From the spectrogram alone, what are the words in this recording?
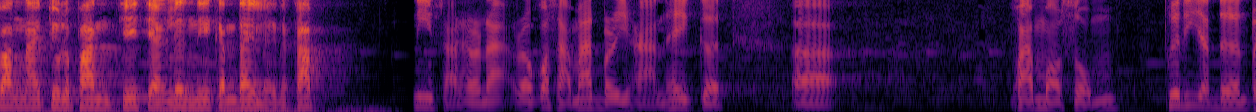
ฟังนายจุลพันธ์ชี้แจงเรื่องนี้กันได้เลยนะครับนี้สาธารณะเราก็สามารถบริหารให้เกิดความเหมาะสม พื่อที่จะเดินไป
